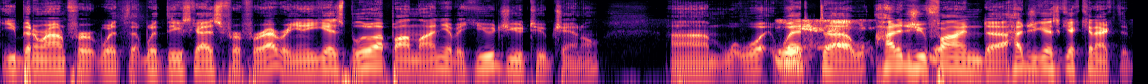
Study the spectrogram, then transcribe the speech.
you've been around for with with these guys for forever. You know, you guys blew up online. You have a huge YouTube channel. Um, what what? Uh, how did you find? Uh, how did you guys get connected?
